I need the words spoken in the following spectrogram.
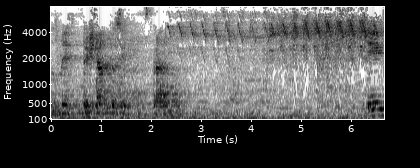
उसमें दृष्टांत से प्रारंभ एक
